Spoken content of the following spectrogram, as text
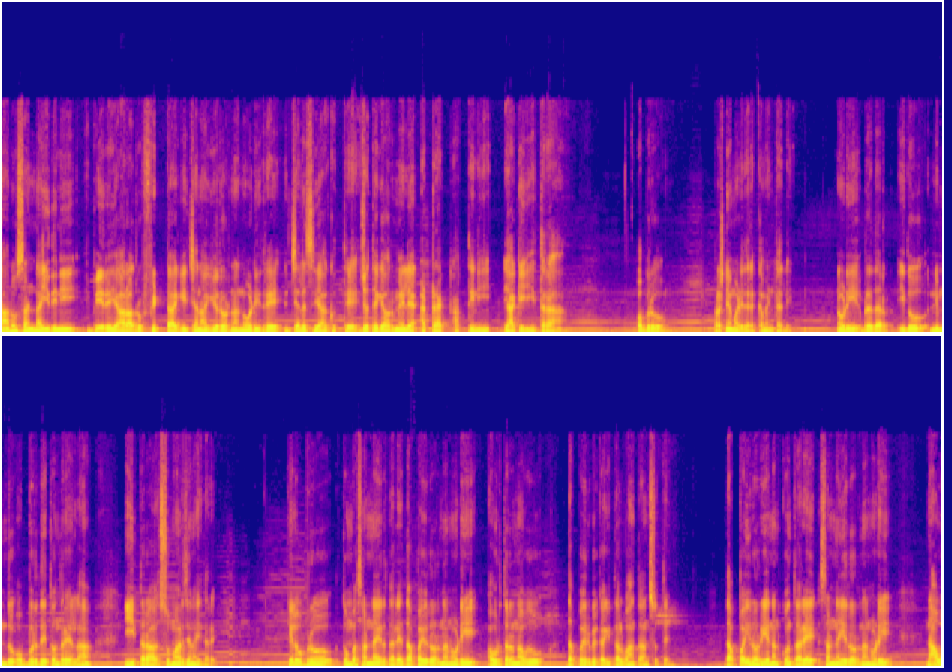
ನಾನು ಸಣ್ಣ ಇದ್ದೀನಿ, ಬೇರೆ ಯಾರಾದರೂ ಫಿಟ್ ಆಗಿ ಚೆನ್ನಾಗಿರೋರನ್ನ ನೋಡಿದರೆ ಜಲಸಿ ಆಗುತ್ತೆ, ಜೊತೆಗೆ ಅವ್ರ ಮೇಲೆ ಅಟ್ರ್ಯಾಕ್ಟ್ ಆಗ್ತೀನಿ. ಯಾಕೆ ಈ ಥರ ಒಬ್ಬರು ಪ್ರಶ್ನೆ ಮಾಡಿದ್ದಾರೆ ಕಮೆಂಟಲ್ಲಿ ನೋಡಿ ಬ್ರದರ್ ಇದು ನಿಮ್ಮದು ಒಬ್ಬರದೇ ತೊಂದರೆ ಅಲ್ಲ, ಈ ಥರ ಸುಮಾರು ಜನ ಇದ್ದಾರೆ. ಕೆಲವೊಬ್ಬರು ತುಂಬ ಸಣ್ಣ ಇರ್ತಾರೆ, ದಪ್ಪ ಇರೋರನ್ನ ನೋಡಿ ಅವ್ರ ಥರ ನಾವು ದಪ್ಪ ಇರಬೇಕಾಗಿತ್ತಲ್ವ ಅಂತ ಅನಿಸುತ್ತೆ. ದಪ್ಪ ಇರೋರು ಏನು ಅನ್ಕೊತಾರೆ, ಸಣ್ಣ ಇರೋರನ್ನ ನೋಡಿ ನಾವು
